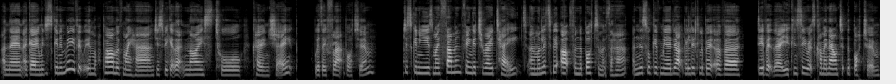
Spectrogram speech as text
And then again, we're just going to move it in the palm of my hand just to get that nice tall cone shape with a flat bottom. I'm just going to use my thumb and finger to rotate and I'm a little bit up from the bottom of the hat and this will give me a, like a little bit of a divot there. You can see where it's coming out at the bottom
